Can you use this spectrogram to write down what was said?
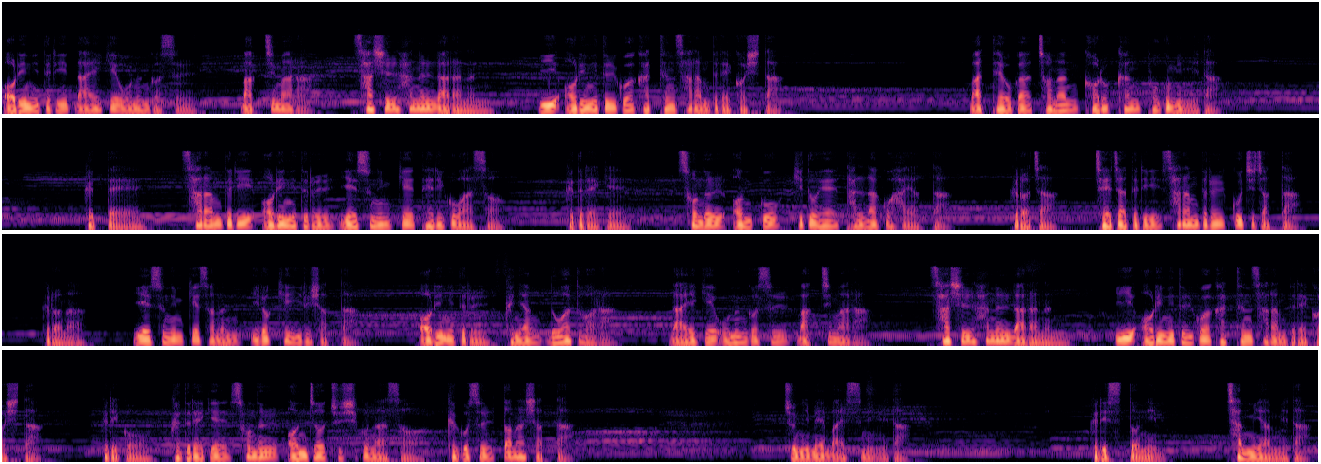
어린이들이 나에게 오는 것을 막지 마라. 사실 하늘나라는 이 어린이들과 같은 사람들의 것이다. 마테오가 전한 거룩한 복음입니다. 그때 사람들이 어린이들을 예수님께 데리고 와서 그들에게 손을 얹고 기도해 달라고 하였다. 그러자 제자들이 사람들을 꾸짖었다. 그러나 예수님께서는 이렇게 이르셨다. 어린이들을 그냥 놓아두어라. 나에게 오는 것을 막지 마라. 사실 하늘나라는 이 어린이들과 같은 사람들의 것이다. 그리고 그들에게 손을 얹어 주시고 나서 그곳을 떠나셨다. 주님의 말씀입니다. 그리스도님, 찬미합니다.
